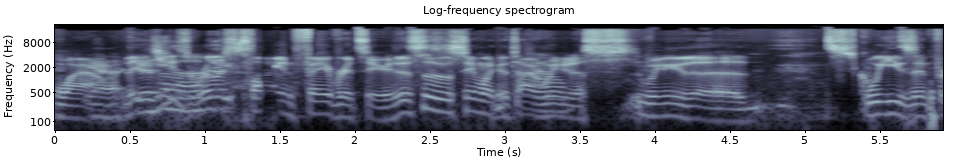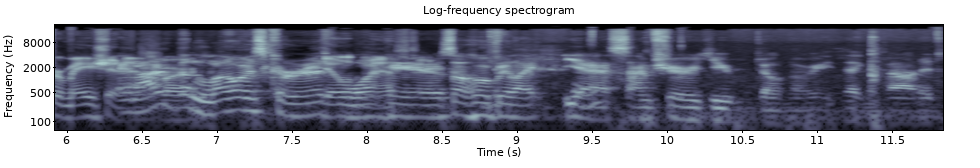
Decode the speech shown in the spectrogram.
Wow, Yeah, he's this- really playing favorites here. This doesn't seem like the time we need to we need to squeeze information. And out I'm the our- lowest charisma Guild one master. here, so he'll be like, "Yes, I'm sure you don't know anything about it.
